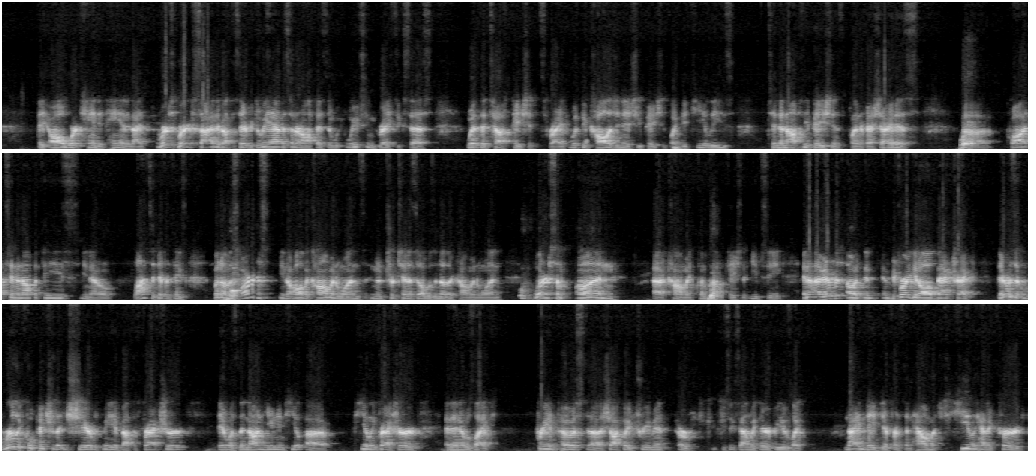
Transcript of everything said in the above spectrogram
they all work hand in hand. And I we're, we're excited about this therapy because we have this in our office and we, have seen great success with the tough patients, right? With the collagen issue patients like the Achilles tendinopathy patients, plantar fasciitis, uh, quad tendinopathies, you know, lots of different things. But um, as far as you know, all the common ones, and the tritinocel was another common one. What are some uncommon clinical applications that you've seen? And I remember, oh, and, and before I get all backtracked, there was a really cool picture that you shared with me about the fracture. It was the non-union heal, uh, healing fracture, and then it was like pre and post uh, shockwave treatment or acoustic sound wave therapy. It was like night and day difference in how much healing had occurred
